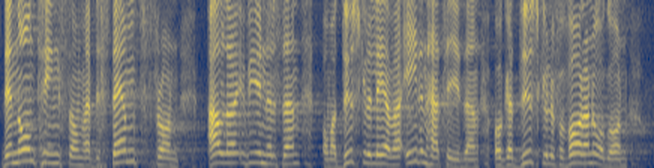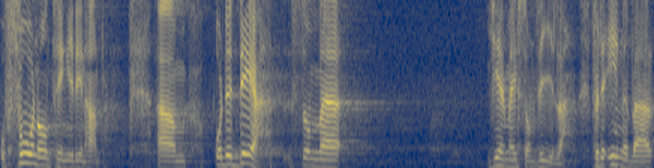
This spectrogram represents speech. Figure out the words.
Det är någonting som är bestämt från allra i begynnelsen om att du skulle leva i den här tiden och att du skulle få vara någon och få någonting i din hand. Um, och det är det som uh, ger mig som vila. För det innebär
